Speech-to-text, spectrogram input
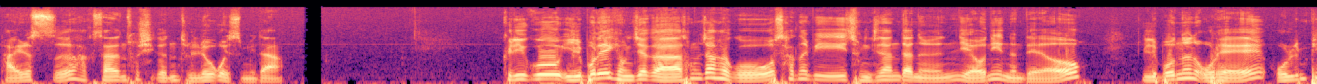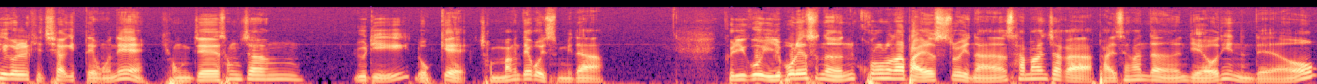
바이러스 확산 소식은 들려오고 있습니다. 그리고 일본의 경제가 성장하고 산업이 증진한다는 예언이 있는데요. 일본은 올해 올림픽을 개최하기 때문에 경제 성장률이 높게 전망되고 있습니다. 그리고 일본에서는 코로나 바이러스로 인한 사망자가 발생한다는 예언이 있는데요.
